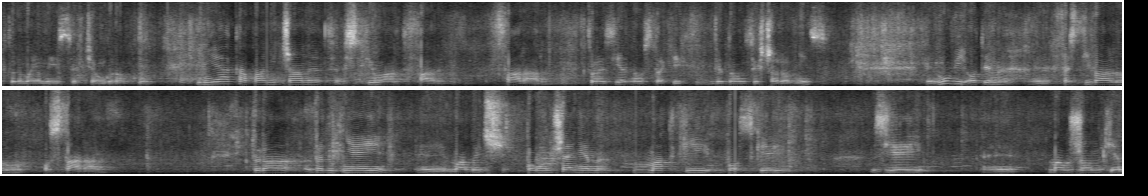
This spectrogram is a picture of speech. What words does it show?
które mają miejsce w ciągu roku. I niejaka pani Janet Stewart Far, Farrar, która jest jedną z takich wiodących czarownic, mówi o tym festiwalu Ostara, która według niej ma być połączeniem Matki Boskiej z jej małżonkiem,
